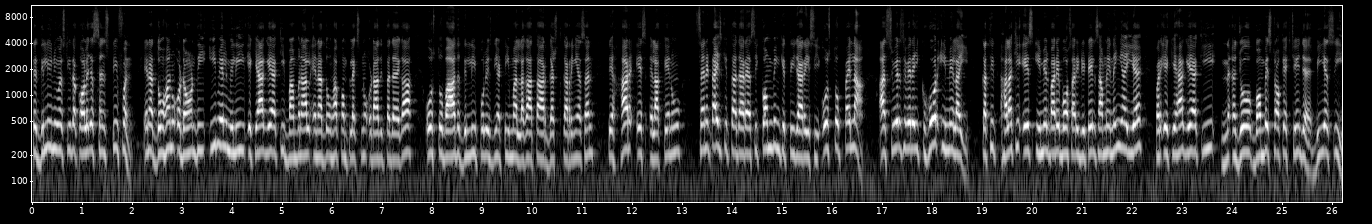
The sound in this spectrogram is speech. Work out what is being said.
ਤੇ ਦਿੱਲੀ ਯੂਨੀਵਰਸਿਟੀ ਦਾ ਕਾਲਜ ਹੈ ਸੈਂਟ ਸਟੀਫਨ। ਇਹਨਾਂ ਦੋਹਾਂ ਨੂੰ ਉਡਾਉਣ ਦੀ ਈਮੇਲ ਮਿਲੀ। ਇਹ ਕਿਹਾ ਗਿਆ ਕਿ ਬੰਬ ਨਾਲ ਇਹਨਾਂ ਦੋਹਾਂ ਕੰਪਲੈਕਸ ਨੂੰ ਉਡਾ ਦਿੱਤਾ ਜਾਏਗਾ। ਉਸ ਤੋਂ ਬਾਅਦ ਦਿੱਲੀ ਪੁਲਿਸ ਦੀਆਂ ਟੀਮਾਂ ਲਗਾਤਾਰ ਗਸ਼ਤ ਕਰ ਰਹੀਆਂ ਸਨ ਤੇ ਹਰ ਇਸ ਇਲਾਕੇ ਨੂੰ ਸੈਨੀਟਾਈਜ਼ ਕੀਤਾ ਜਾ ਰਿਹਾ ਸੀ ਕੌਂਬਿੰਗ ਕੀਤੀ ਜਾ ਰਹੀ ਸੀ। ਉਸ ਤੋਂ ਪਹਿਲਾਂ ਅੱਜ ਸਵੇਰੇ ਸਵੇਰੇ ਇੱਕ ਹੋਰ ਈਮੇਲ ਆਈ। ਕਥਿਤ, ਹਾਲਾਂਕਿ ਇਸ ਈਮੇਲ ਬਾਰੇ ਬਹੁਤ ਸਾਰੀ ਡਿਟੇਲ ਸਾਹਮਣੇ ਨਹੀਂ ਆਈ ਹੈ, ਪਰ ਇਹ ਕਿਹਾ ਗਿਆ ਕਿ ਨ- ਜੋ ਬੰਬੇ ਸਟਾਕ ਐਕਸਚੇਂਜ ਹੈ BSE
